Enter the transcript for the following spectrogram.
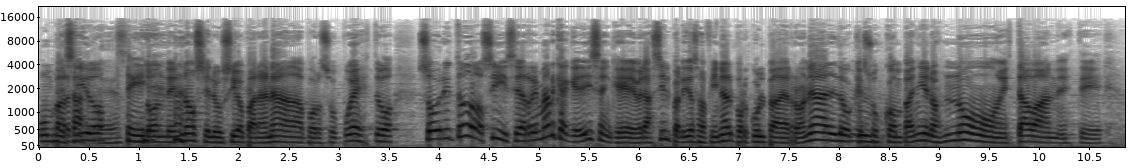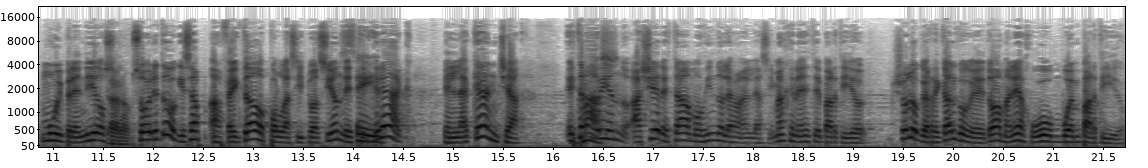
un, Un partido desastre, ¿eh? Sí. donde no se lució para nada, por supuesto. Sobre todo, sí, se remarca que dicen que Brasil perdió esa final por culpa de Ronaldo, Mm. que sus compañeros no estaban este, muy prendidos, Claro. sobre todo quizás afectados por la situación de Sí. este crack en la cancha. Estaba más. viendo, ayer estábamos viendo la- las imágenes de este partido. Yo lo que recalco que de todas maneras jugó un buen partido.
